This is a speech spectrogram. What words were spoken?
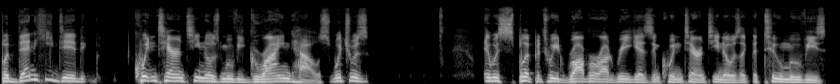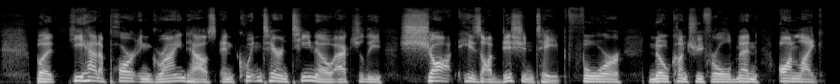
But then he did Quentin Tarantino's movie Grindhouse, which was it was split between Robert Rodriguez and Quentin Tarantino. It was like the two movies, but he had a part in Grindhouse, and Quentin Tarantino actually shot his audition tape for No Country for Old Men on like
